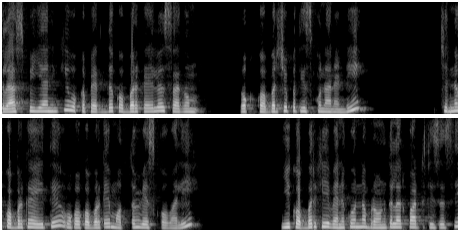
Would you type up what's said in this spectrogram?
గ్లాస్ బియ్యానికి ఒక పెద్ద కొబ్బరికాయలో సగం ఒక కొబ్బరి చిప్ప తీసుకున్నానండి. చిన్న కొబ్బరికాయ అయితే ఒక కొబ్బరికాయ మొత్తం వేసుకోవాలి. ఈ కొబ్బరికి వెనక ఉన్న బ్రౌన్ కలర్ పార్ట్ తీసేసి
